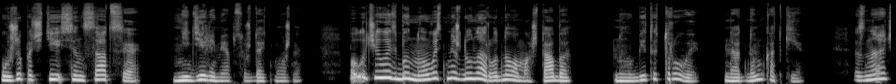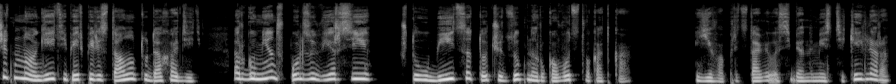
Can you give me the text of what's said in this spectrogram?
уже почти сенсация, неделями обсуждать можно. Получилась бы новость международного масштаба, но убиты трое на одном катке. Значит, многие теперь перестанут туда ходить. Аргумент в пользу версии, что убийца точит зуб на руководство катка. Ева представила себя на месте киллера.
